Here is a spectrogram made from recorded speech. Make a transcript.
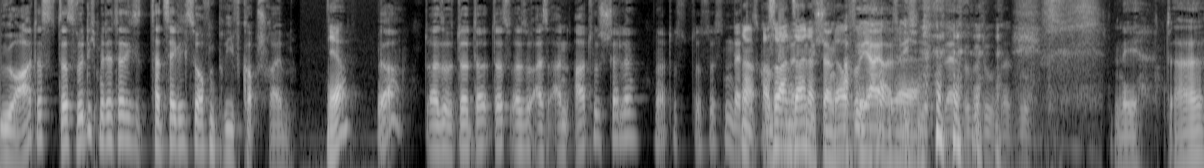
Ja, das, das würde ich mir tatsächlich, tatsächlich so auf den Briefkopf schreiben. Ja? Ja, also da, da, das, also als an Artus Stelle, ja, das, das ist ein nettes ja, Also an seiner Stelle. Achso, ja, ja, also ich jetzt, äh, du, du, du, Nee, da,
